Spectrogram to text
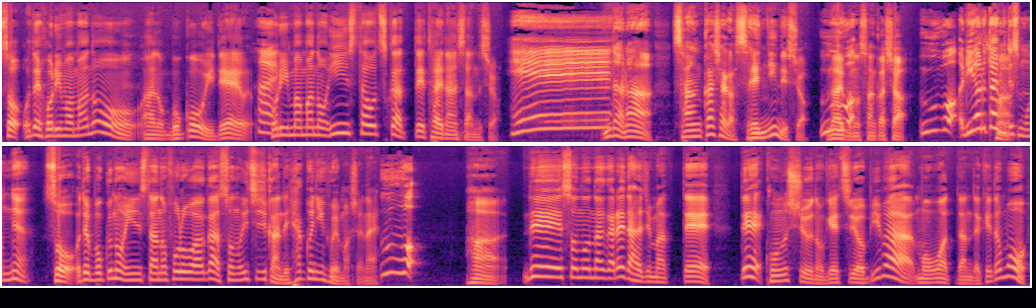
そう。で堀ママのあのご好意で、はい。堀ママのインスタを使って対談したんですよ。へえだから参加者が1000人ですよライブの参加者。うわリアルタイムですもんね、そうで僕のインスタのフォロワーがその1時間で100人増えましたねうわはい、でその流れで始まってで今週の月曜日はもう終わったんだけども、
